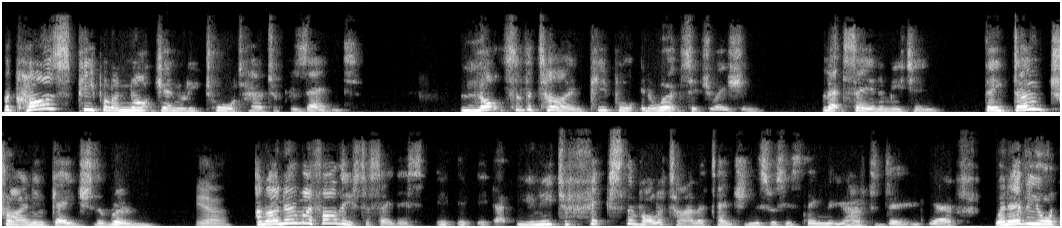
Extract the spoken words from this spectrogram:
because people are not generally taught how to present, lots of the time, people in a work situation, let's say in a meeting, they don't try and engage the room. Yeah. And I know my father used to say this you need to fix the volatile attention. This was his thing that you have to do. Yeah. Whenever you're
